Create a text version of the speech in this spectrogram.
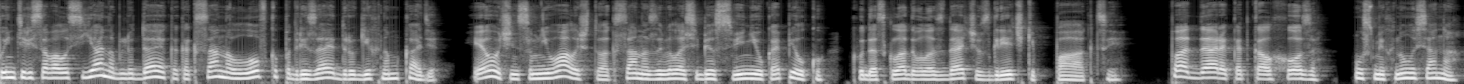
Поинтересовалась я, наблюдая, как Оксана ловко подрезает других на МКАДе. Я очень сомневалась, что Оксана завела себе свинью-копилку, куда складывала сдачу с гречки по акции. «Подарок от колхоза», – усмехнулась она.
